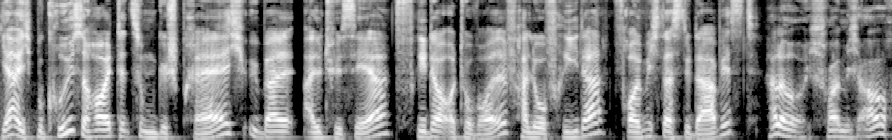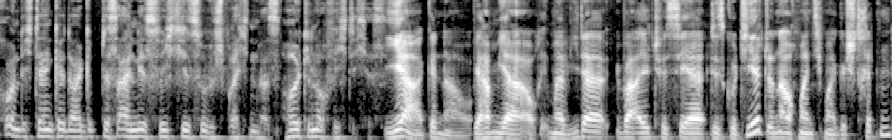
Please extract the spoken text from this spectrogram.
Ja, ich begrüße heute zum Gespräch über Althusser Frieda Otto Wolf. Hallo Frieda, freue mich, dass du da bist. Hallo, ich freue mich auch und ich denke, da gibt es einiges Wichtiges zu besprechen, was heute noch wichtig ist. Ja, genau. Wir haben ja auch immer wieder über Althusser diskutiert und auch manchmal gestritten.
